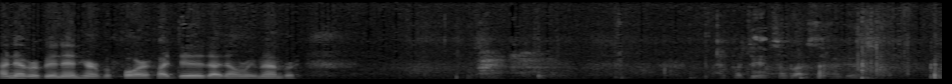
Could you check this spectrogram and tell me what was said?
I never been in here before. If I did, I don't remember. Put damn sunglasses, I guess.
